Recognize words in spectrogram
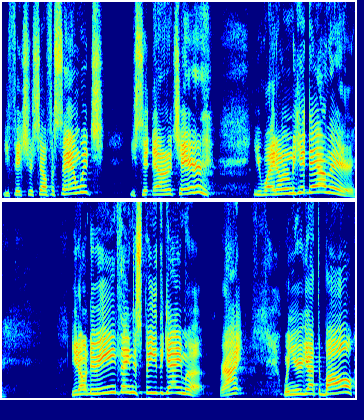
you fix yourself a sandwich, you sit down in a chair, you wait on them to get down there. You don't do anything to speed the game up, right? When you got the ball,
